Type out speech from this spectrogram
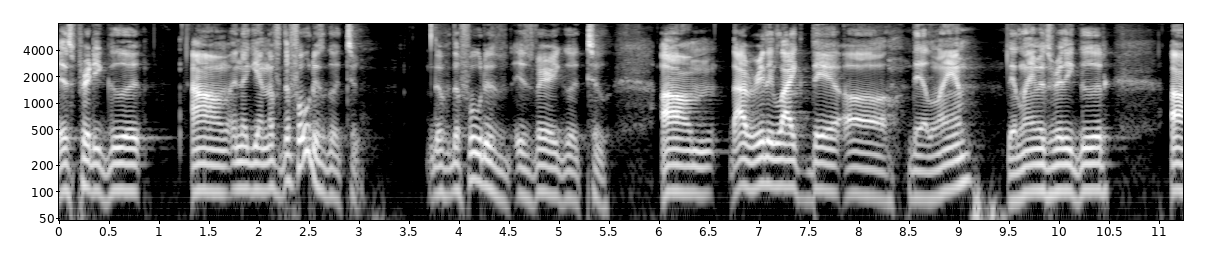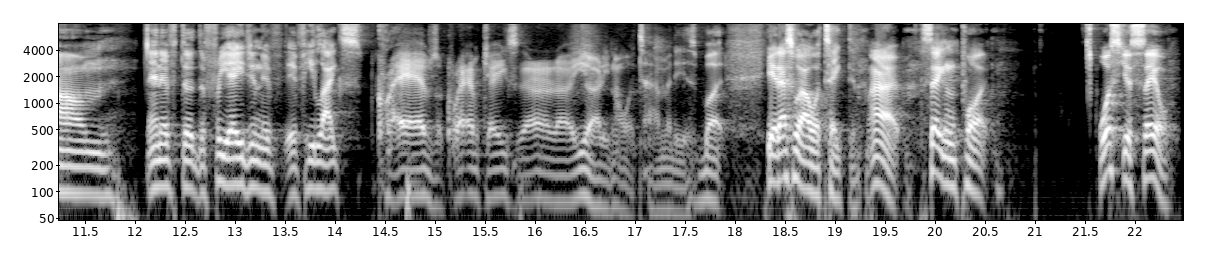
is pretty good. Um, and again, the, the food is good too. The the food is is very good too. Um, I really like their uh their lamb. Their lamb is really good. Um, and if the, the free agent, if, if he likes crabs or crab cakes, you already know what time it is. But yeah, that's where I would take them. All right, second part. What's your sale?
